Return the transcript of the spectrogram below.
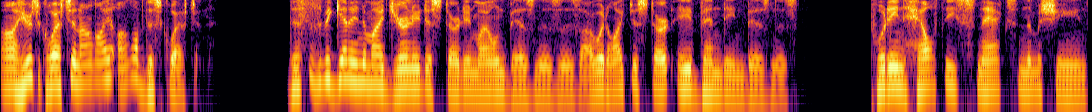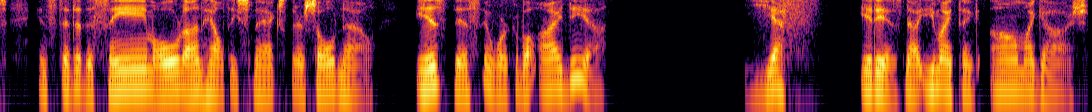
Uh, here's a question. I, I love this question. This is the beginning of my journey to starting my own businesses. I would like to start a vending business, putting healthy snacks in the machines instead of the same old unhealthy snacks that are sold now. Is this a workable idea? Yes, it is. Now, you might think, oh my gosh.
